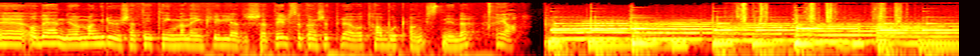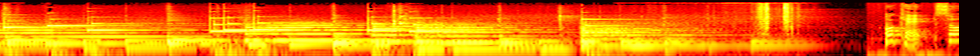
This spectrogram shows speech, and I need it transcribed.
Eh, og det hender jo man gruer seg til ting man egentlig gleder seg til, så kanskje prøve å ta bort angsten i det. Ja. Ok, så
